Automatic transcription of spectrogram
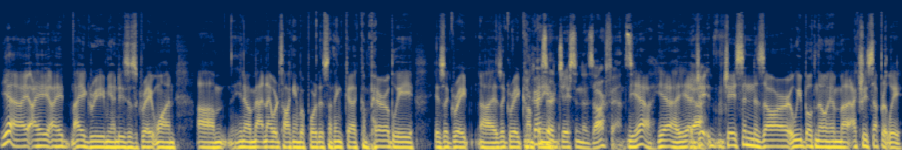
Yeah, I, I, I, agree. MeUndies is a great one. Um, you know, Matt and I were talking before this. I think uh, comparably is a great uh, is a great company. You guys are Jason Nazar fans. yeah, yeah, yeah. Yeah. J- Jason Nazar, we both know him uh, actually separately.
